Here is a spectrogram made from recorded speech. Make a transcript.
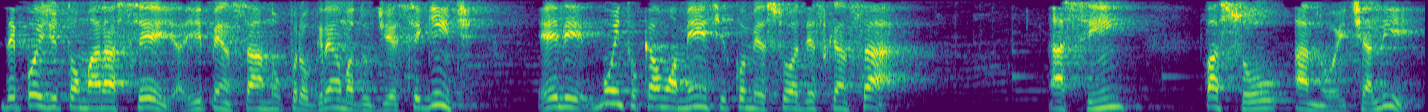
Depois de tomar a ceia e pensar no programa do dia seguinte, ele muito calmamente começou a descansar. Assim, passou a noite ali.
